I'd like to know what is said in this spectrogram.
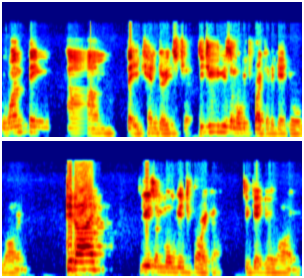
The one thing um, that you can do is, ju- did you use a mortgage broker to get your loan? Did I? Use a mortgage broker to get your loan.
